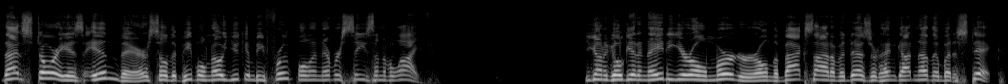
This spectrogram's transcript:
That story is in there so that people know you can be fruitful in every season of life. You're going to go get an 80 year old murderer on the backside of a desert, hadn't got nothing but a stick,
